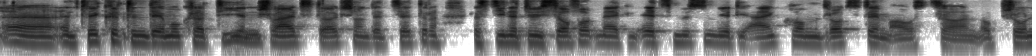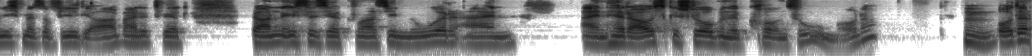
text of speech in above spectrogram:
äh, entwickelten Demokratien, Schweiz, Deutschland etc., dass die natürlich sofort merken, jetzt müssen wir die Einkommen trotzdem auszahlen, ob schon nicht mehr so viel gearbeitet wird, dann ist es ja quasi nur ein, ein herausgeschobener Konsum, oder? Hm. Oder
